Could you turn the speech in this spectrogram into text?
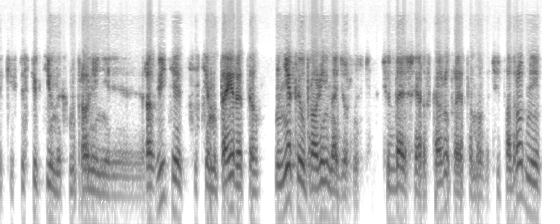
таких перспективных направлений развития системы ТАИР – это некое управление надежностью. Чуть дальше я расскажу про это, может чуть подробнее.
